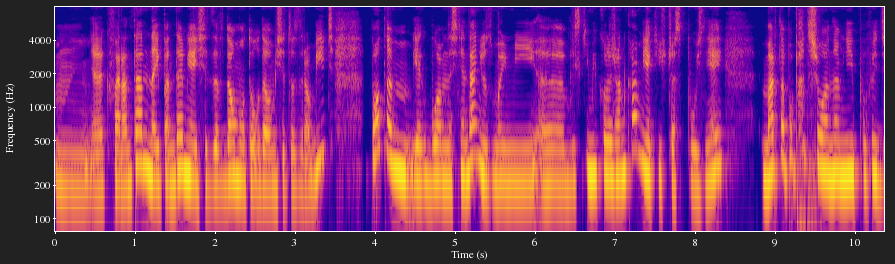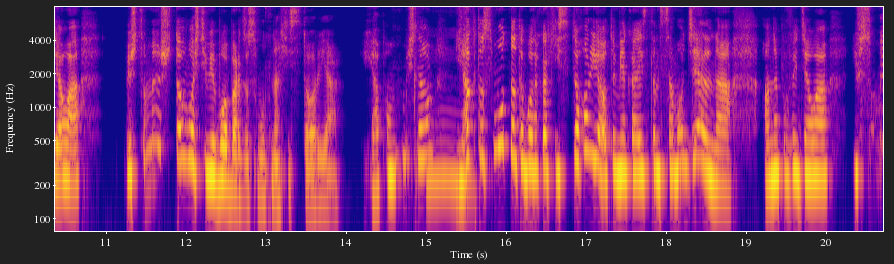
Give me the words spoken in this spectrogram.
mm, kwarantanna i pandemia i siedzę w domu, to udało mi się to zrobić. Potem jak byłam na śniadaniu z moimi e, bliskimi koleżankami jakiś czas później, Marta popatrzyła na mnie i powiedziała, wiesz co, mysz, to właściwie była bardzo smutna historia. Ja pomyślałam, Mm. jak to smutno, to była taka historia o tym, jaka jestem samodzielna. Ona powiedziała, i w sumie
